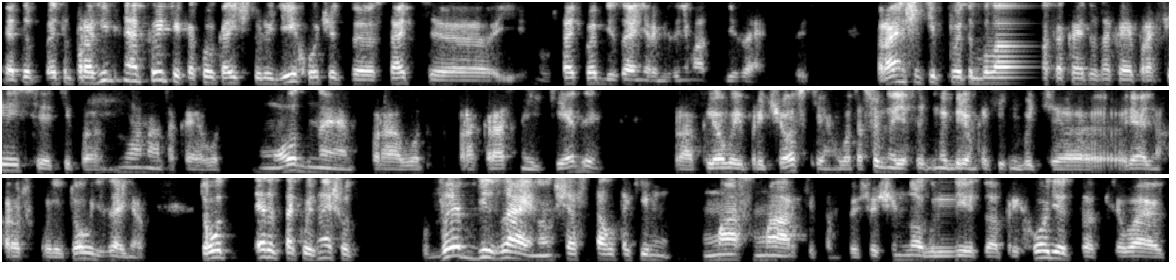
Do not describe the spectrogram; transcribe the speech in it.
это, это поразительное открытие, какое количество людей хочет э, стать, э, ну, стать веб-дизайнерами, заниматься дизайном. То есть, Раньше, типа, это была какая-то такая профессия, типа, ну, она такая вот модная, про вот про красные кеды, про клевые прически. Вот особенно если мы берем каких-нибудь э, реально хороших продуктовых дизайнеров, то вот этот такой, знаешь, вот веб-дизайн, он сейчас стал таким масс-маркетом. То есть очень много людей туда приходят, открывают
